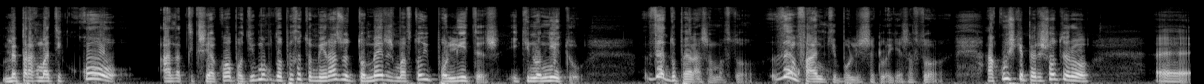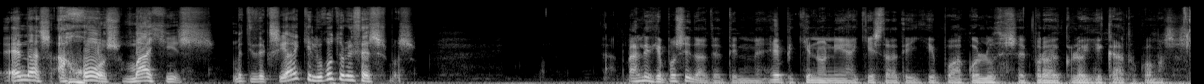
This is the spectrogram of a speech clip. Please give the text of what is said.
με πραγματικό αναπτυξιακό αποτύπωμα το οποίο θα το μοιράζονται το μέρισμα αυτό οι πολίτες, η κοινωνία του. Δεν το περάσαμε αυτό. Δεν φάνηκε πολύ στις εκλογές αυτό. Ακούστηκε περισσότερο ε, ένας αχός μάχης με τη δεξιά και λιγότερο οι θέσεις μας. Αλήθεια, πώς είδατε την επικοινωνιακή στρατηγική που ακολούθησε προεκλογικά το κόμμα σας;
